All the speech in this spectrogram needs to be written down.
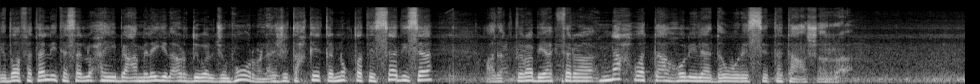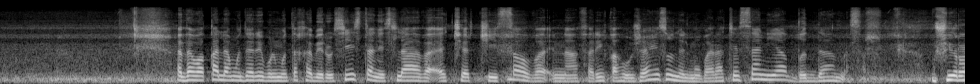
إضافة لتسلحه بعملي الأرض والجمهور من أجل تحقيق النقطة السادسة على اقتراب أكثر نحو التأهل إلى دور الستة عشر. هذا وقال مدرب المنتخب الروسي ستانيسلاف تشيرتشيسوف إن فريقه جاهز للمباراة الثانية ضد مصر. مشيرا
